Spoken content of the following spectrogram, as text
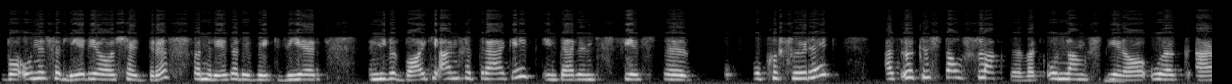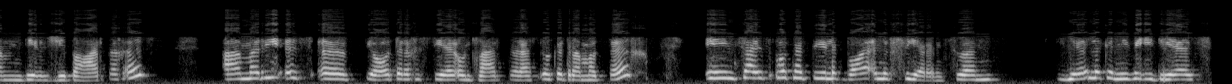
waaronder verlede jaar sy drif van Reza de Wet weer 'n nuwe baadjie aangetrek het en tydens feeste opgevoer het as ook kristalvlakte wat onlangs deur haar ook ehm um, deur regie behartig is. Uh, Marie is 'n teaterregisseur, ontwerper, as ook 'n dramaturg en sy is ook natuurlik baie innoverend. So heerlike nuwe idees,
